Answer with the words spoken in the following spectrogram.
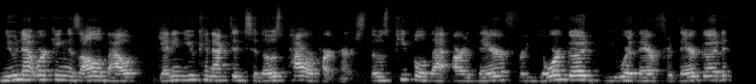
New networking is all about getting you connected to those power partners, those people that are there for your good, you are there for their good,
